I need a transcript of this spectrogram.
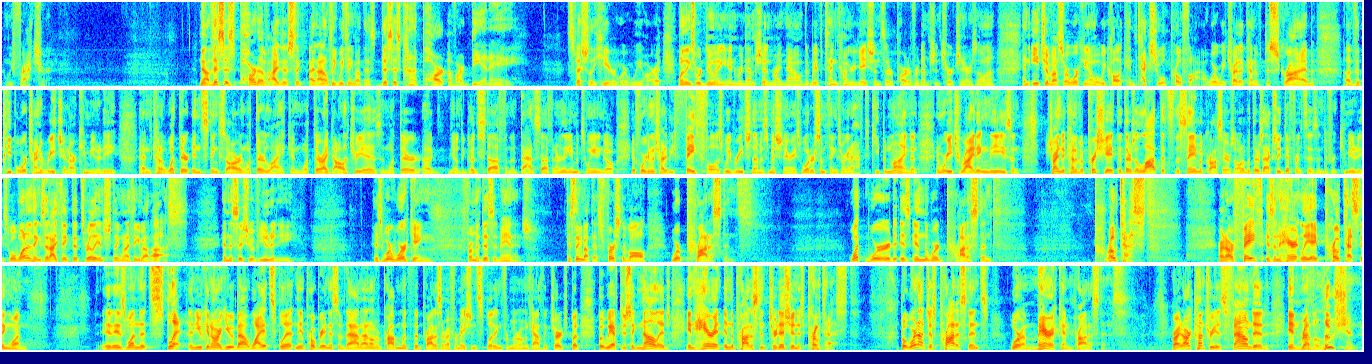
and we fracture. Now, this is part of, I just think, and I don't think we think about this, this is kind of part of our DNA especially here where we are. Right? One of the things we're doing in Redemption right now, that we have 10 congregations that are part of Redemption Church in Arizona, and each of us are working on what we call a contextual profile, where we try to kind of describe uh, the people we're trying to reach in our community and kind of what their instincts are and what they're like and what their idolatry is and what their, uh, you know, the good stuff and the bad stuff and everything in between and go, if we're going to try to be faithful as we reach them as missionaries, what are some things we're going to have to keep in mind? And, and we're each writing these and trying to kind of appreciate that there's a lot that's the same across Arizona, but there's actually differences in different communities. Well, one of the things that I think that's really interesting when I think about us and this issue of unity is we're working from a disadvantage. Because think about this. First of all, we're Protestants. What word is in the word Protestant? Protest. Right? Our faith is inherently a protesting one. It is one that's split, and you can argue about why it's split and the appropriateness of that. I don't have a problem with the Protestant Reformation splitting from the Roman Catholic Church, but, but we have to just acknowledge inherent in the Protestant tradition is protest. But we're not just Protestants, we're American Protestants. Right? Our country is founded in revolution.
